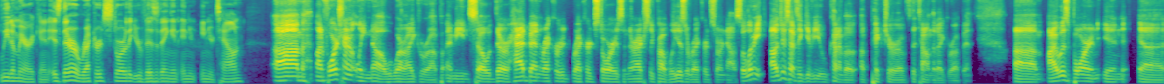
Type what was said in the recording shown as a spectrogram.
Bleed American. Is there a record store that you're visiting in in, in your town? Um, unfortunately, no. Where I grew up, I mean, so there had been record record stores, and there actually probably is a record store now. So let me, I'll just have to give you kind of a, a picture of the town that I grew up in. Um, I was born in uh,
